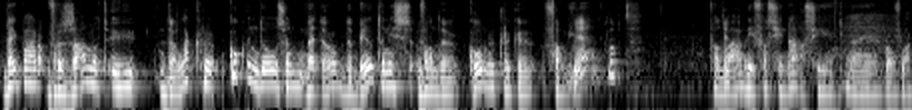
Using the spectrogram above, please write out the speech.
blijkbaar verzamelt u de lakkere koekendozen met erop de beeltenis van de koninklijke familie. Ja, dat klopt. Vanwaar die fascinatie, meneer Hovlak?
